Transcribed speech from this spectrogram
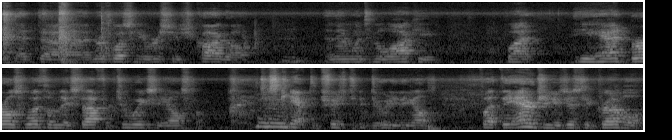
at, uh, Northwestern University of Chicago, and then went to Milwaukee. But he had Burroughs with him, they stopped for two weeks at Yellowstone. Just camped and fished, didn't do anything else. But the energy is just incredible.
